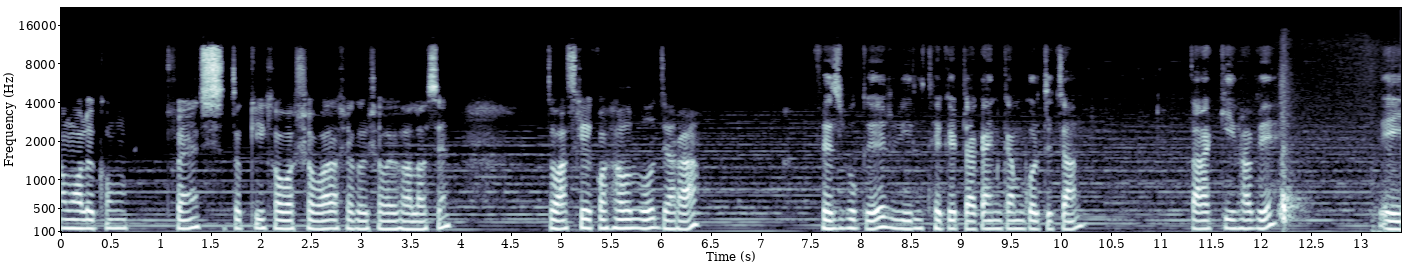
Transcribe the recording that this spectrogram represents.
আসসালামু আলাইকুম ফ্রেন্ডস তো কি খবর সবার? আশা করি সবাই ভালো আছেন। তো আজকে কথা বলব যারা ফেসবুকে রিল থেকে টাকা ইনকাম করতে চান, তারা কীভাবে এই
